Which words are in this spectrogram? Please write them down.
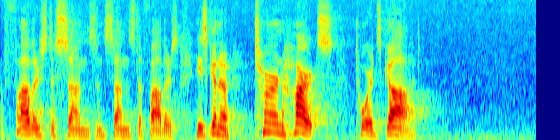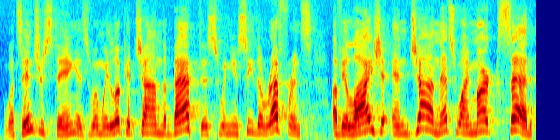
of fathers to sons and sons to fathers. He's going to turn hearts towards God. What's interesting is when we look at John the Baptist, when you see the reference of Elijah and John, that's why Mark said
